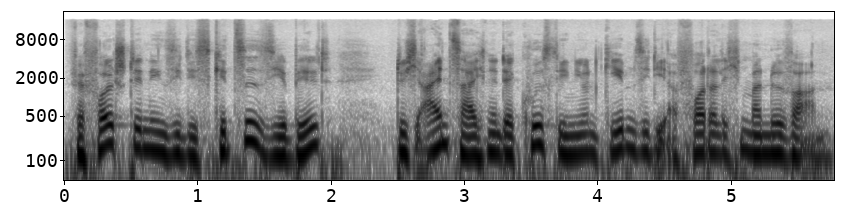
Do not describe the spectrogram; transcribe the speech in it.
Vervollständigen Sie die Skizze, siehe Bild, durch Einzeichnen der Kurslinie und geben Sie die erforderlichen Manöver an.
